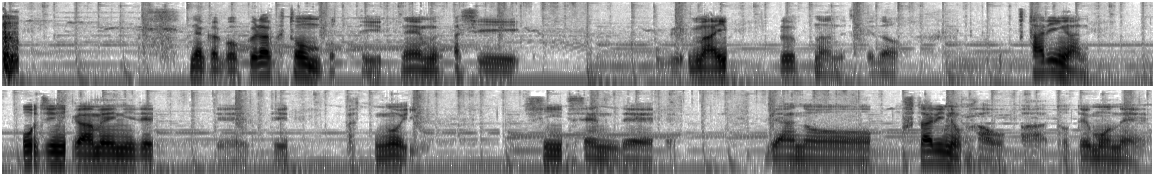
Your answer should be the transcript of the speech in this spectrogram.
なんか極楽とんぼっていうね、昔、まあ今グループなんですけど、二人がね、同時に画面に出てっていうのがすごい新鮮で、で、あのー二人の顔がとてもね、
